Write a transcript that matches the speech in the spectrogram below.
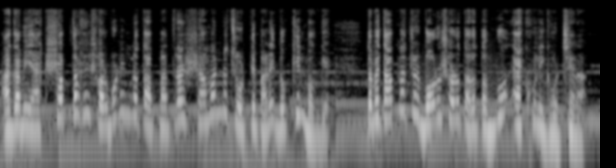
আগামী এক সপ্তাহে সর্বনিম্ন তাপমাত্রা সামান্য চড়তে পারে দক্ষিণবঙ্গে। তবে তাপমাত্রার বড় সড় তারতম্য এখনই ঘটছে না।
